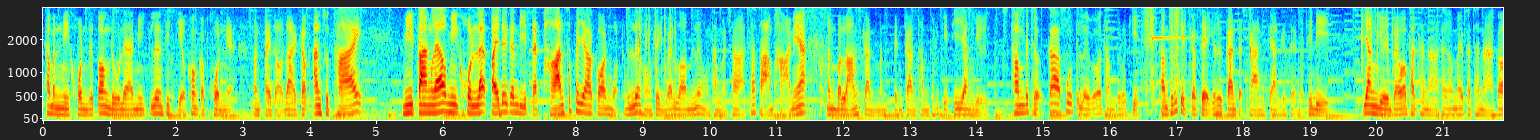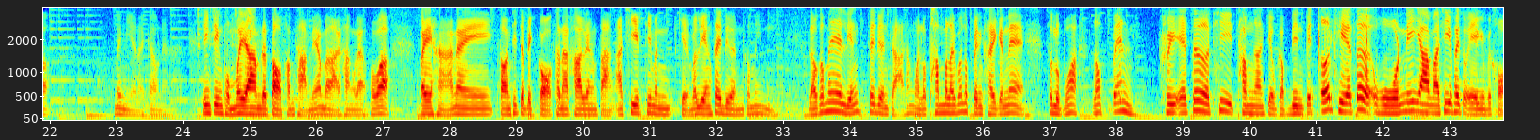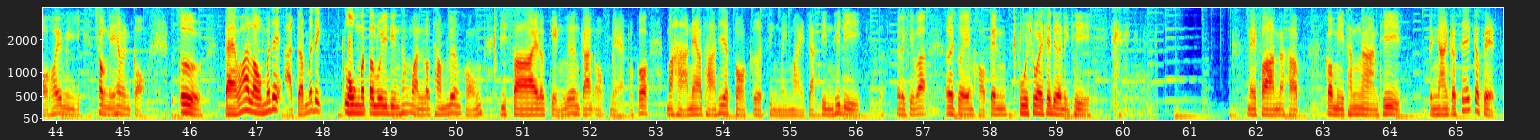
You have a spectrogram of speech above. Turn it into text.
ถ้ามันมีคนจะต้องดูแลมีเรื่องที่เกี่ยวข้องกับคนเนี่ย มันไปต่อได้กับ อันสุดท้ายมีตังแล้วมีคนและไปด้วยกันดี แต่ผานทรัพยากรหมดเป็นเรื่องของสิ่งแวดล้อมเป็นเรื่องของธรรมชาติ ถ้าสามผาเนี้ยมันบาลานซ์กันมันเป็นการทำธุรกิจที่ยั่งยืนทำไปเถอะกล้าพูดไปเลยว่าทำธุรกิจทำธุรกิจเกษตรก็คือการจัดการการเกษตรแบบที่ดี ยั่งยืนแปลว่าพัฒนาถ้าไม่พัฒนาก็ไม่มีอะไรก้าวหน้าจริง ๆ ผมพยายามจะตอบคำถามนี้มาหลายครั้งแล้ว เพราะว่า ไปหาในตอนที่จะไปกรอกธนาคารอะไรต่างๆ อาชีพที่มันเขียนว่าเลี้ยงไส้เดือนก็ไม่มี เราก็ไม่ได้เลี้ยงไส้เดือนจ๋าทั้งวันเราทำอะไรว่าเราเป็นใครกันแน่ สรุปว่าเราเป็นครีเอเตอร์ที่ทำงานเกี่ยวกับดินเป็นเอิร์ธครีเอเตอร์โอ้โหนิยามอาชีพให้ตัวเองไปขอเขาให้มีช่องนี้ให้มันกรอกเออแต่ว่าเราไม่ได้อาจจะไม่ได้ ลงมาตะลุยดินทั้งวัน เราทำเรื่องของดีไซน์ เราเก่งเรื่องการออกแบบ แล้วก็มาหาแนวทางที่จะก่อเกิดสิ่งใหม่ ๆ จากดินที่ดี ก็เลยคิดว่าเออตัวเองขอเป็นผู้ช่วยไสเดือนอีกที ในฟาร์มนะครับ ก็มีทั้งงานที่เป็นงานเกษตรเกษตร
